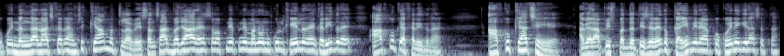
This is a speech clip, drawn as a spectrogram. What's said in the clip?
तो कोई नंगा नाच कर रहा है, हमसे क्या मतलब है? संसार बाज़ार है, सब अपने अपने मनोनुकूल खेल रहे हैं, खरीद रहे हैं। आपको क्या खरीदना है? आपको क्या चाहिए? अगर आप इस पद्धति से रहे तो कहीं भी रहे, आपको कोई नहीं गिरा सकता।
